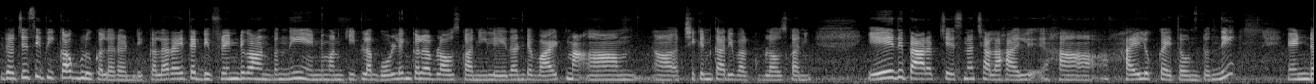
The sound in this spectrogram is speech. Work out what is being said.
ఇది వచ్చేసి పికాక్ బ్లూ కలర్ అండి. కలర్ అయితే డిఫరెంట్గా ఉంటుంది. అండ్ మనకి ఇట్లా గోల్డెన్ కలర్ బ్లౌజ్ కానీ లేదంటే వైట్ చికెన్ కర్రీ వర్క్ బ్లౌజ్ కానీ ఏది ప్యారప్ చేసినా చాలా హై హై లుక్ అయితే ఉంటుంది. అండ్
